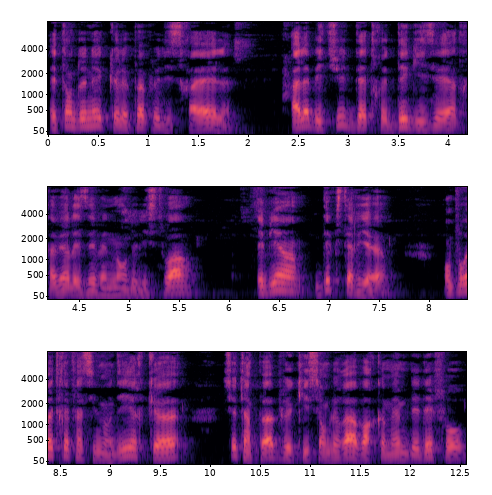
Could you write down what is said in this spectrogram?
étant donné que le peuple d'Israël a l'habitude d'être déguisé à travers les événements de l'histoire, eh bien, d'extérieur, on pourrait très facilement dire que c'est un peuple qui semblerait avoir quand même des défauts.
